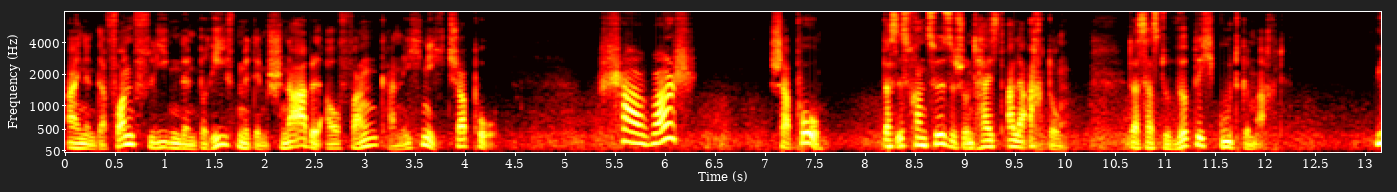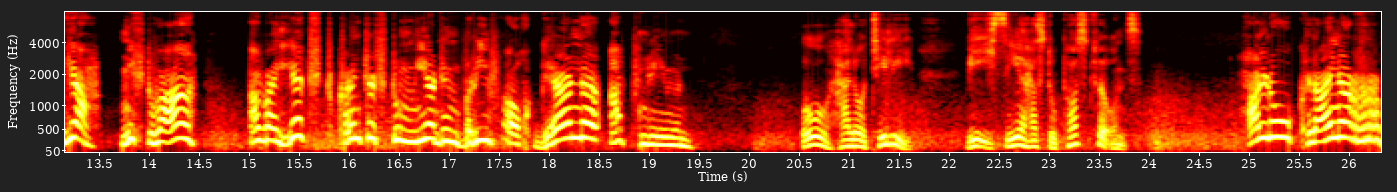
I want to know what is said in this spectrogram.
Einen davonfliegenden Brief mit dem Schnabel auffangen kann ich nicht. Chapeau. Scha was? Chapeau. Das ist Französisch und heißt alle Achtung. Das hast du wirklich gut gemacht. Ja, nicht wahr? Aber jetzt könntest du mir den Brief auch gerne abnehmen. Oh, hallo Tilly. Wie ich sehe, hast du Post für uns. Hallo, kleiner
